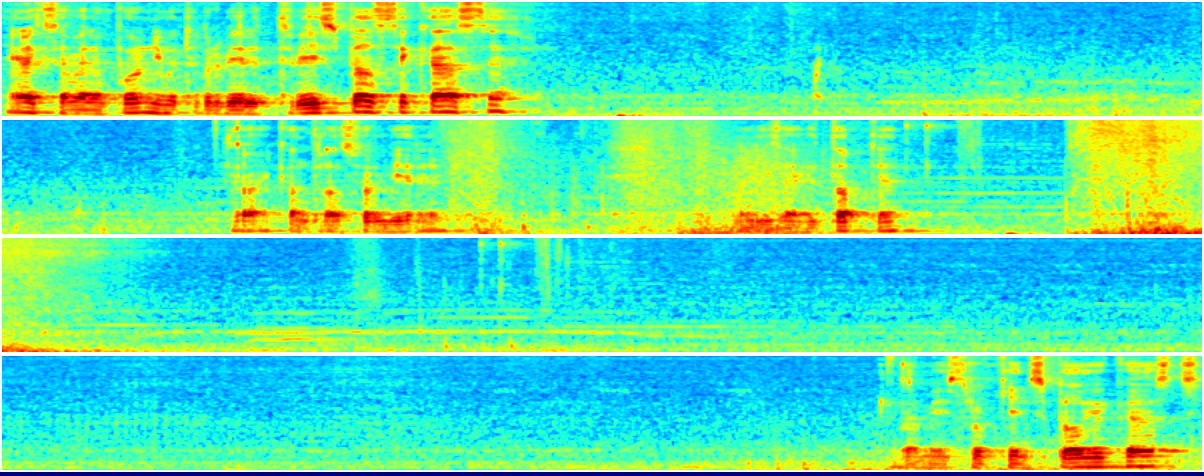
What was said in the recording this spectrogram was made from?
Eigenlijk zijn mijn opponent nu moeten proberen twee spels te casten. Ja, ik kan transformeren. die zijn getapt, hè. Is er ook geen spel gecast.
